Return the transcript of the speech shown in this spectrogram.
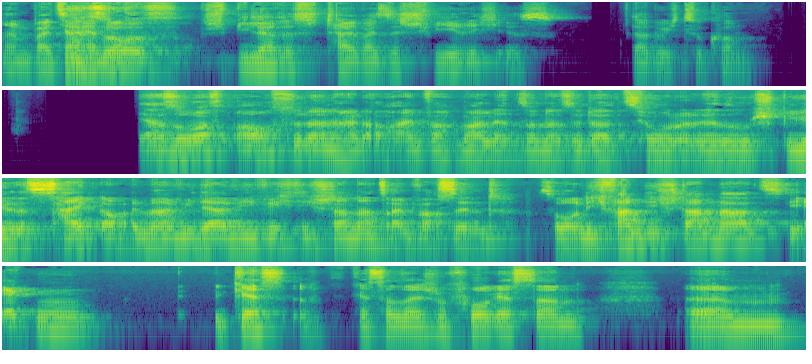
Ähm, Weil es ja, also, einfach spielerisch teilweise schwierig ist, da durchzukommen. Ja, sowas brauchst du dann halt auch einfach mal in so einer Situation und in so einem Spiel. Das zeigt auch immer wieder, wie wichtig Standards einfach sind. So, und ich fand die Standards, die Ecken, gest gestern sage ich schon vorgestern, ähm,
